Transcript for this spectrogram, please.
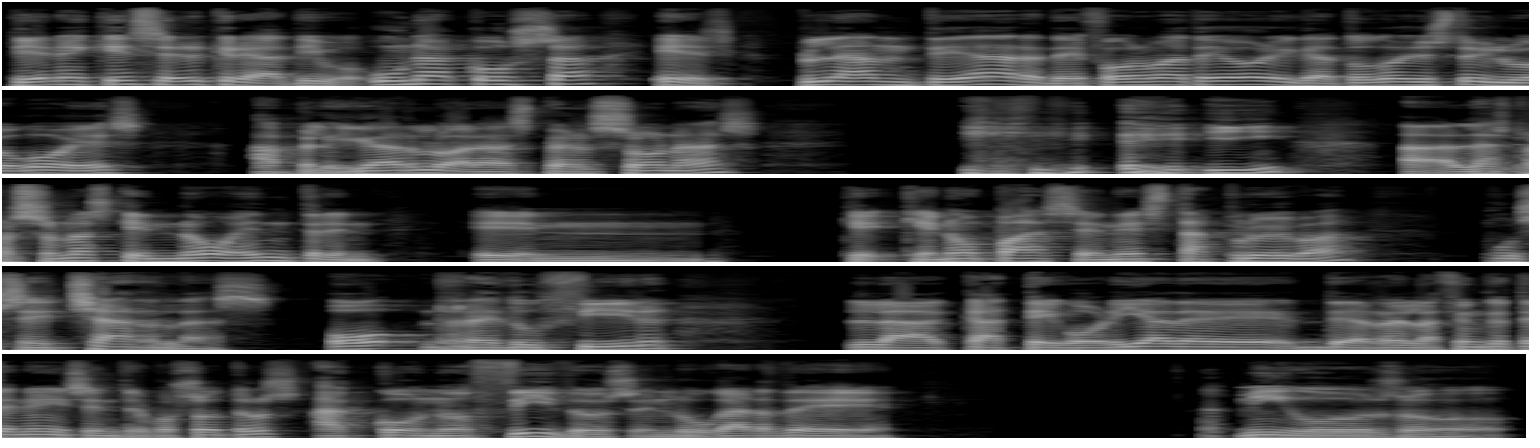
tiene que ser creativo. Una cosa es plantear de forma teórica todo esto y luego es aplicarlo a las personas y, a las personas que no entren en... Que, que no pasen esta prueba, pues echarlas o reducir la categoría de, relación que tenéis entre vosotros a conocidos en lugar de amigos o,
